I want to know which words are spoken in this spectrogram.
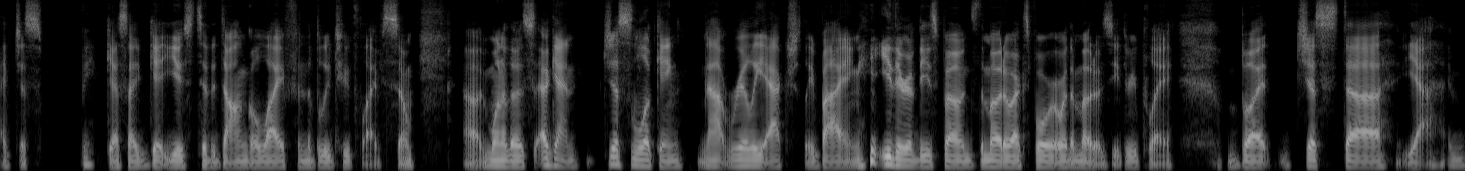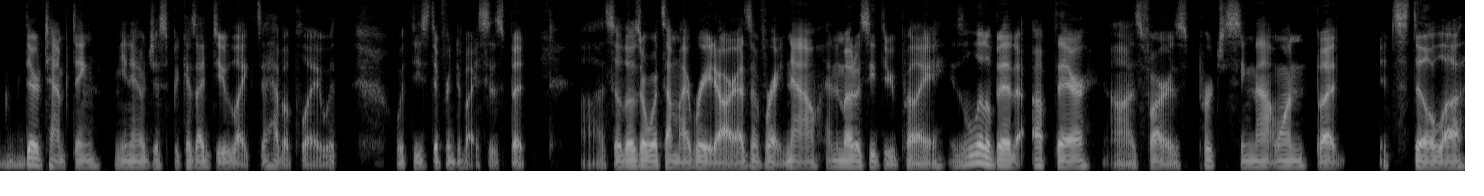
I just, guess I'd get used to the dongle life and the Bluetooth life. So uh, one of those again, just looking, not really actually buying either of these phones, the Moto X4 or the Moto Z3 Play, but just uh, yeah, they're tempting, you know, just because I do like to have a play with with these different devices, but. Uh, so those are what's on my radar as of right now, and the Moto Z3 Play is a little bit up there uh, as far as purchasing that one, but it's still uh,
